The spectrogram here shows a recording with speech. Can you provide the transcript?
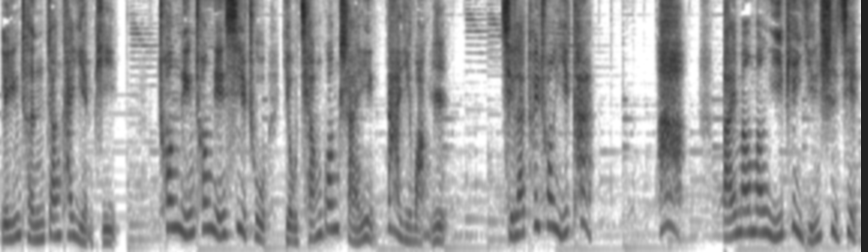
凌晨张开眼皮，窗棂窗帘细处有强光闪映，大异往日。起来推窗一看，啊，白茫茫一片银世界。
